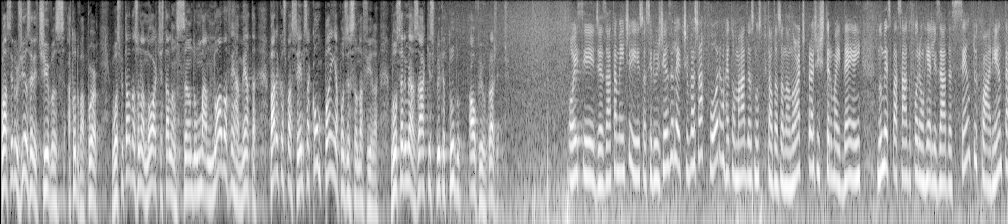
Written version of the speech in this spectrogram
Com as cirurgias eletivas a todo vapor, o Hospital da Zona Norte está lançando uma nova ferramenta para que os pacientes acompanhem a posição da fila. Luciano Miyazaki explica tudo ao vivo para a gente. Oi, Cid, exatamente isso. As cirurgias eletivas já foram retomadas no Hospital da Zona Norte. Para a gente ter uma ideia, hein? no mês passado foram realizadas 140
